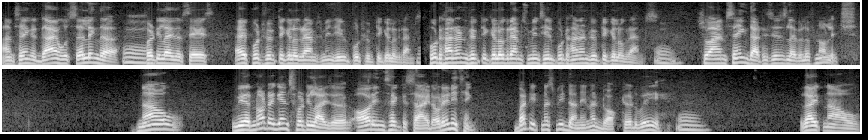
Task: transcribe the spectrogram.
I'm saying a guy who's selling the Hmm. fertilizer says, I put fifty kilograms means he will put fifty kilograms. Put hundred and fifty kilograms means he'll put hundred and fifty kilograms. Hmm. So I'm saying that is his level of knowledge. Now, we are not against fertilizer or insecticide or anything, but it must be done in a doctored way. Right now,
